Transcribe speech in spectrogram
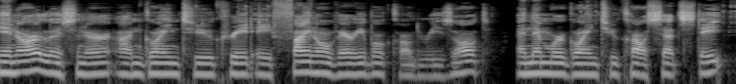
In our listener, I'm going to create a final variable called result and then we're going to call set state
